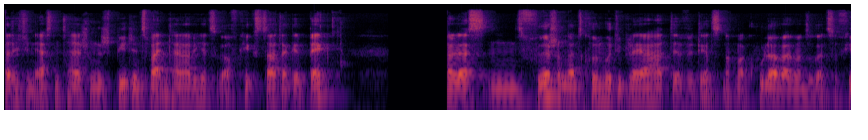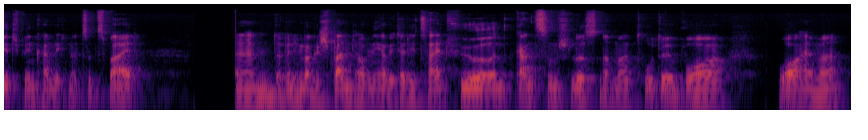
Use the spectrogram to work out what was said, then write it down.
Da hatte ich den ersten Teil schon gespielt. Den zweiten Teil habe ich jetzt sogar auf Kickstarter gebackt. Weil das einen früher schon ganz coolen Multiplayer hat. Der wird jetzt nochmal cooler, weil man sogar zu viert spielen kann, nicht nur zu zweit. Ähm, da bin ich mal gespannt. Hoffentlich habe ich da die Zeit für. Und ganz zum Schluss nochmal Tote War Warhammer.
